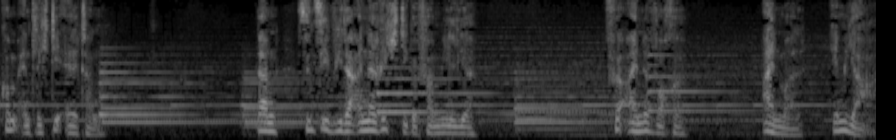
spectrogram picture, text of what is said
kommen endlich die Eltern. Dann sind sie wieder eine richtige Familie. Für eine Woche. Einmal im Jahr.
